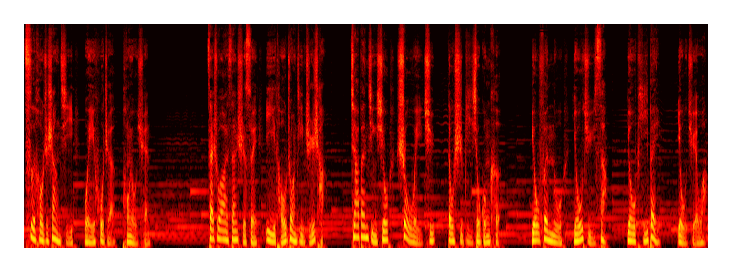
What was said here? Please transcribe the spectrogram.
伺候着上级，维护着朋友圈。再说二三十岁一头撞进职场，加班进修、受委屈都是必修功课，有愤怒，有沮丧，有疲惫，有绝望，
